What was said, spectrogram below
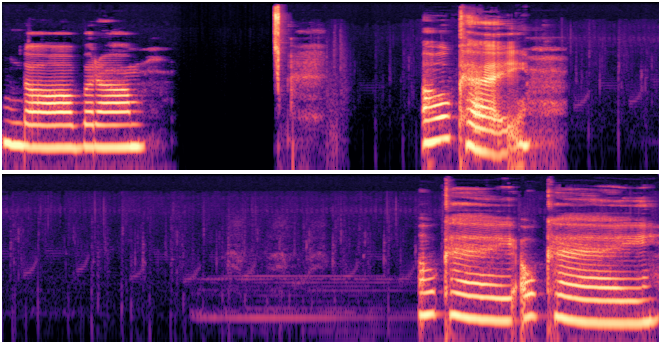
Dobra. Okej. Okej, okej.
